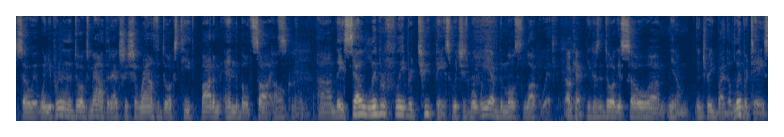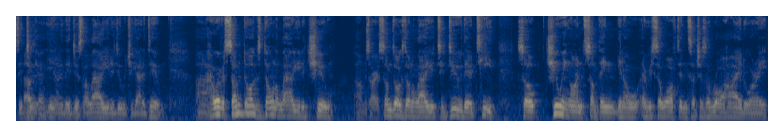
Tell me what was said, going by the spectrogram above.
So it, when you put it in the dog's mouth, it actually surrounds the dog's teeth, bottom and the both sides. Oh, good. Um, they sell liver flavored toothpaste, which is what we have the most luck with. Okay. Because the dog is so um, you know intrigued by the liver taste, it just, Okay. you know they just allow you to do what you got to do. Uh, however, some dogs don't allow you to chew. I'm sorry, some dogs don't allow you to do their teeth. So chewing on something you know every so often, such as a rawhide or a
